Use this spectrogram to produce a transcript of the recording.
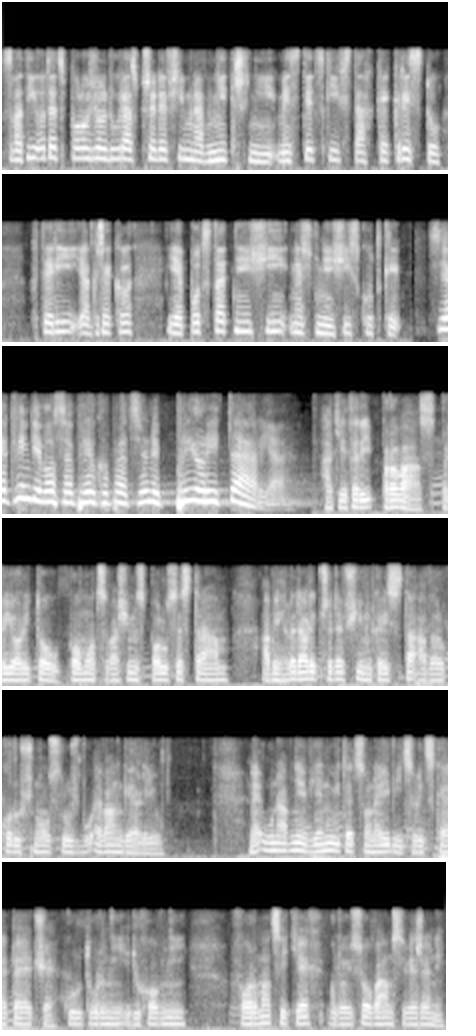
Svatý otec položil důraz především na vnitřní, mystický vztah ke Kristu, který, jak řekl, je podstatnější než vnější skutky. Ať je tedy pro vás prioritou pomoc vašim spolusestrám, aby hledali především Krista a velkodušnou službu Evangeliu. Neúnavně věnujte co nejvíc lidské péče, kulturní i duchovní, formaci těch, kdo jsou vám svěřeny,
